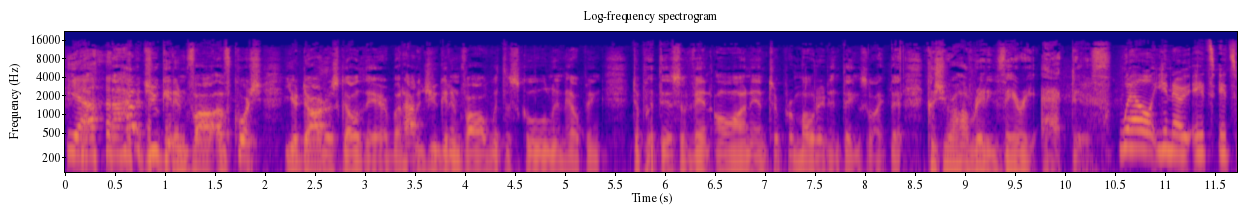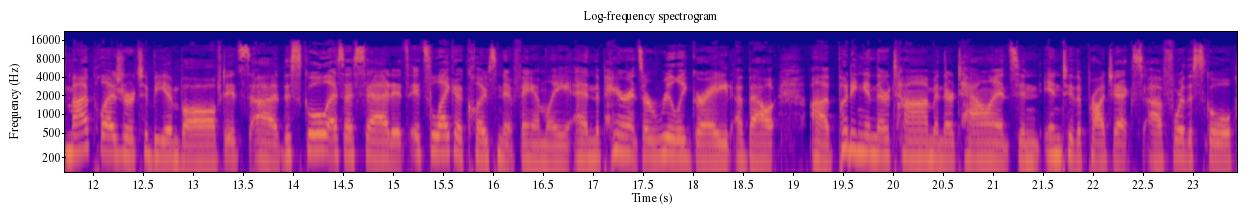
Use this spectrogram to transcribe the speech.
Yeah. Now, now, how did you get involved? Of course, your daughters go there, but how did you get involved with the school and helping to put this event on and to promote it and things like that? Because you're already very active. Well, you know, it's it's my pleasure to be involved. It's uh, the school, as I said, it's it's like a close knit family, and the parents are really great about uh, putting in their time and their talents and into the projects uh, for the school.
